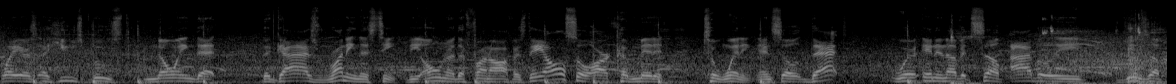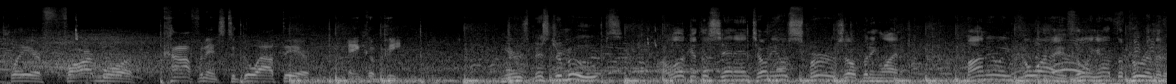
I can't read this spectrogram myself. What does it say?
players a huge boost knowing that the guys running this team, the owner, the front office, they also are committed to winning. And so that, in and of itself, I believe, gives a player far more confidence to go out there and compete. Here's Mr. Moves. A look at the San Antonio Spurs opening lineup. Manu and Kawhi filling out the perimeter.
